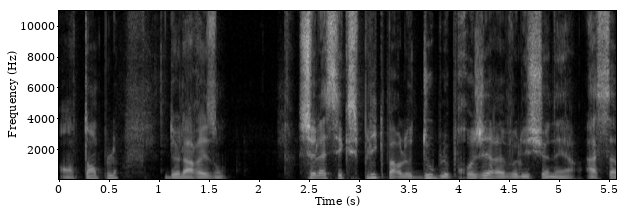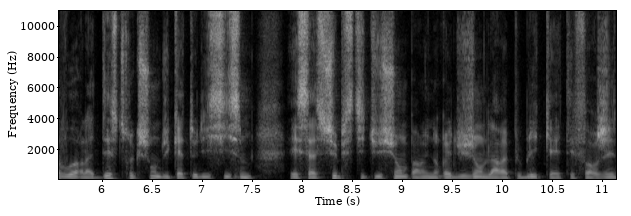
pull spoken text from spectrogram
en temple de la raison. Cela s'explique par le double projet révolutionnaire, à savoir la destruction du catholicisme et sa substitution par une religion de la République qui a été forgée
